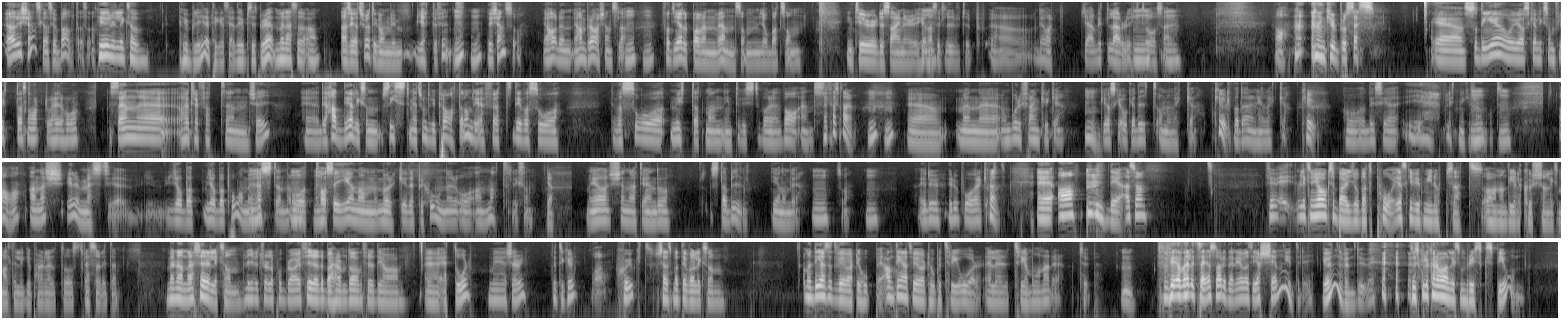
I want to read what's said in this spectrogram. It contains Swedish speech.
Ja, det känns ganska ballt alltså. Hur liksom, hur blir det tänker jag säga? Det är precis börjat. Men alltså, ja. Alltså jag tror att det kommer bli jättefint. Mm, mm, Det känns så. Jag har, den, jag har en bra känsla. mm, mm. Fått hjälp av en vän som jobbat som interior designer i hela Mm. sitt liv typ. Eh, det har varit jävligt lärorikt Mm, och så här, ja, en kul process. Eh, så det och jag ska liksom flytta snart och hej och. Sen eh, har jag träffat en tjej. Eh, det hade jag liksom sist, men jag tror inte vi pratade om det för att det var så det var så nytt att man inte visste vad det var ens. Jag liksom. fattar. Mm, mm, Eh, men eh, hon bor i Frankrike mm. och jag ska åka dit om en vecka. Kul, Och vara där en hel vecka. kul. Och det ser jag jävligt mycket fram Mm, emot. Mm. Ja, annars är det mest eh, jobba, jobba på med Mm, hösten mm, och ta mm. sig igenom mörker, depressioner och annat. Liksom. Ja. Men jag känner att jag är ändå stabil genom det. Mm. Är du, är du påverkad? Skönt. Eh, ja, det. Alltså. För, eh, liksom, jag har också bara jobbat på. Jag skriver på min uppsats och har någon delkurs som liksom alltid ligger parallellt och stressar lite. Men annars är det liksom, livet rullar på bra. Jag firade bara häromdagen, firade jag ett år med Sherry. Jättekul. Wow. Sjukt. Känns som att det var liksom men dels att vi har varit ihop, antingen att vi har varit ihop i tre år eller tre månader, typ. Mm. För jag var lite såhär, jag sa det där, jag var så, jag känner ju inte dig. Jag vet inte vem du är. Du skulle kunna vara en liksom rysk spion.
